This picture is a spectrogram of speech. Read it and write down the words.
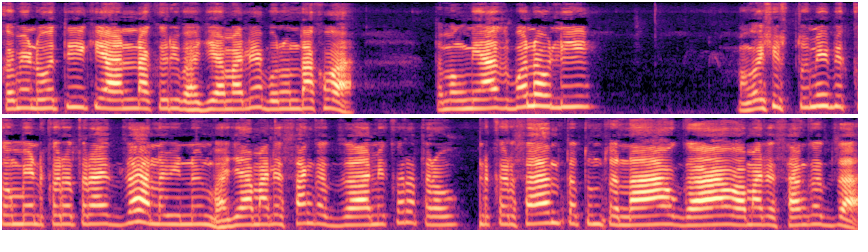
कमेंट होती की अण्णा करी भाजी आम्हाला बनवून दाखवा. तर मग मी आज बनवली. मग अशीच तुम्ही बी कमेंट करत राहत जा नवीन नवीन भाजी आम्हाला सांगत जा आम्ही करत राहू. करसान तर तुमचं नाव गाव आम्हाला सांगत जा.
